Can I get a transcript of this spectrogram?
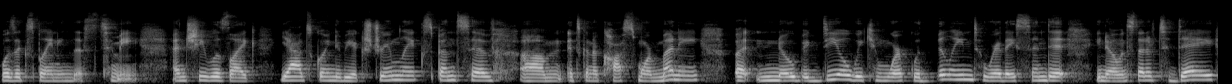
was explaining this to me. And she was like, Yeah, it's going to be extremely expensive. Um, it's going to cost more money, but no big deal. We can work with billing to where they send it, you know, instead of today,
